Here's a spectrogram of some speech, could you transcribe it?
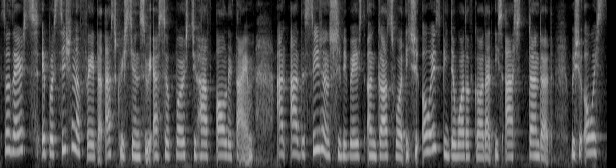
So there's a position of faith that as Christians we are supposed to have all the time. And our decisions should be based on God's word. It should always be the word of God that is our standard. We should always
